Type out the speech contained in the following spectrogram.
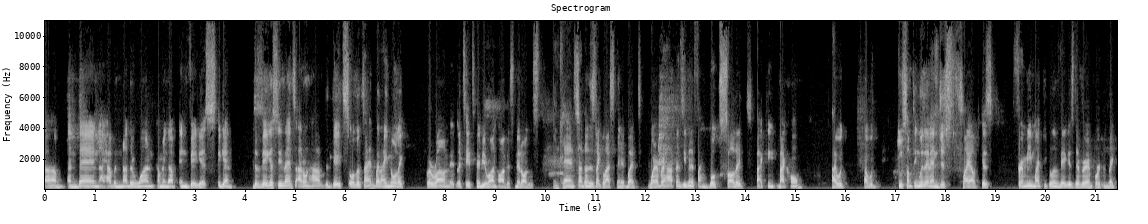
um, and then I have another one coming up in Vegas. Again, the Vegas events I don't have the dates all the time, but I know like around let's say it's going to be around August, mid August, okay. and sometimes it's like last minute. But whatever happens, even if I'm booked solid back in, back home, I would I would do something with it and just fly out because for me, my people in Vegas they're very important. Like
